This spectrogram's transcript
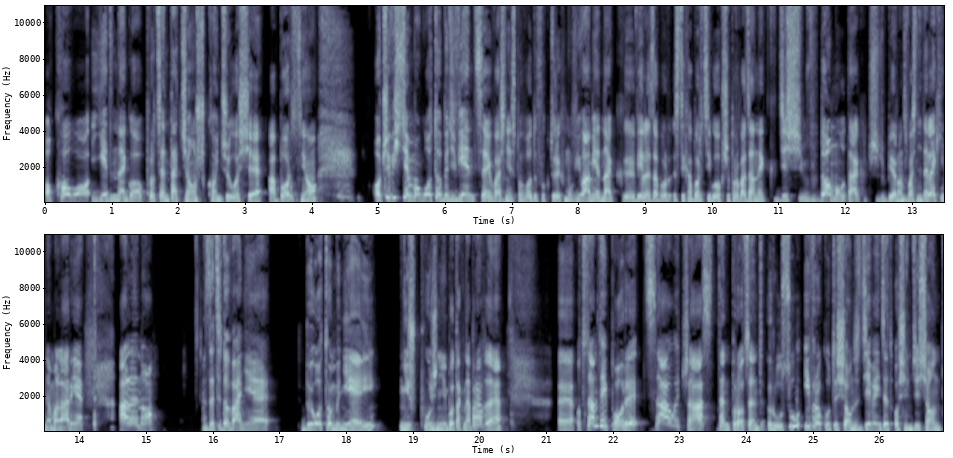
około 1% ciąż kończyło się aborcją. Oczywiście mogło to być więcej właśnie z powodów, o których mówiłam, jednak wiele z, abor- z tych aborcji było przeprowadzanych gdzieś w domu, tak, czy biorąc właśnie te leki na malarię, ale no zdecydowanie było to mniej niż później, bo tak naprawdę od tamtej pory cały czas ten procent rósł i w roku 1980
